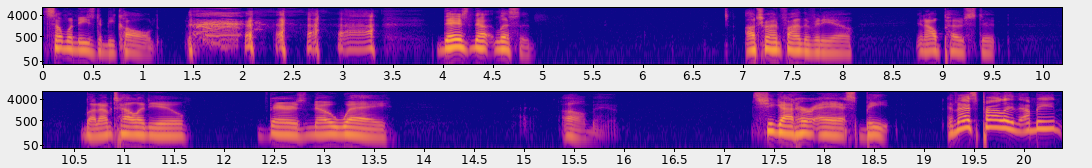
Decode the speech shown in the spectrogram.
someone needs to be called. There's no listen. I'll try and find the video and I'll post it. But I'm telling you, there's no way. Oh man. She got her ass beat. And that's probably I mean,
